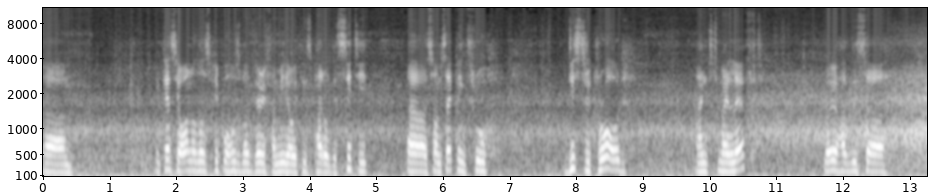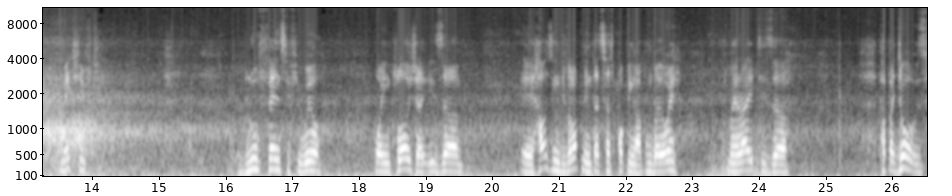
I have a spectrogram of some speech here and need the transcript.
Um, in case you're one of those people who's not very familiar with this part of the city, uh, so I'm cycling through District Road, and to my left, where you have this uh, makeshift blue fence, if you will, or enclosure, is um, a housing development that's just popping up. And by the way, to my right is uh, Papa Joe's.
